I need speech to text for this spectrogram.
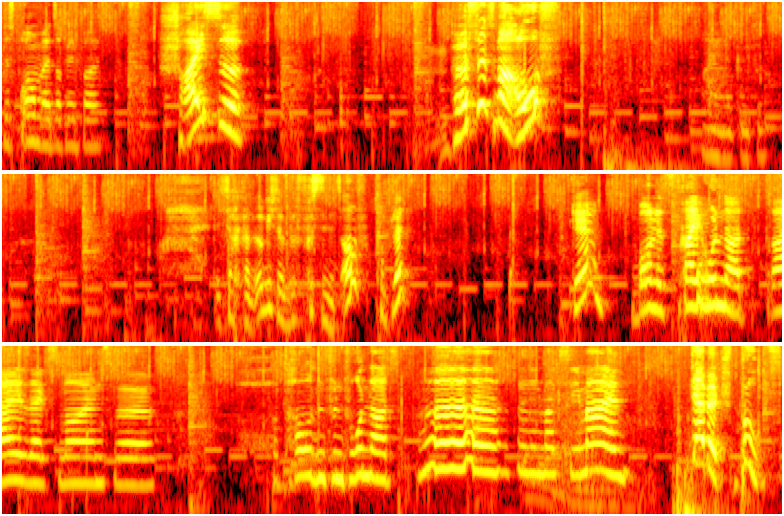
Das brauchen wir jetzt auf jeden Fall. Scheiße! Hörst du jetzt mal auf? Meine Güte. Ich dachte gerade, irgendwie, der frisst ihn jetzt auf. Komplett. Gern. Wir brauchen jetzt 300. 3, 6, 9, 12. Oh, 1500. Ah, für den maximalen Damage Boost.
